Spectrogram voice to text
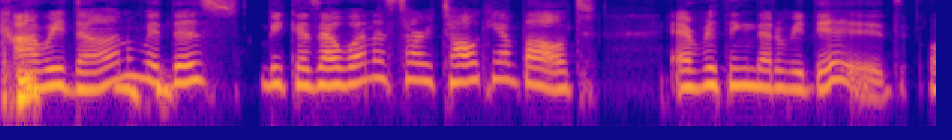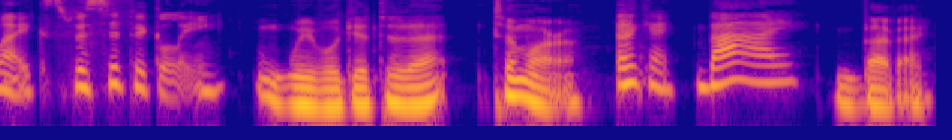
Cool. Are we done with mm-hmm. this? Because I want to start talking about everything that we did, like specifically. We will get to that tomorrow. Okay. Bye. Bye bye.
